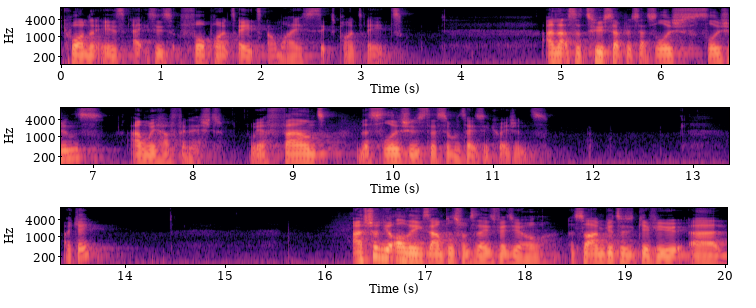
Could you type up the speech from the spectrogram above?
coordinate is x is 4.8 and y is 6.8. And that's the two separate set solutions, and we have finished. We have found the solutions to simultaneous equations. Okay? I've shown you all the examples from today's video, so I'm going to give you uh,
